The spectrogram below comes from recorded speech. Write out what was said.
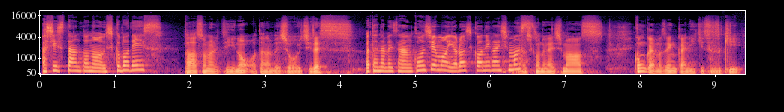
アシスタントの牛久保です。パーソナリティの渡辺翔一です。渡辺さん今週もよろしくお願いしまよろしすくお願いします。今回も前回に引き続き、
